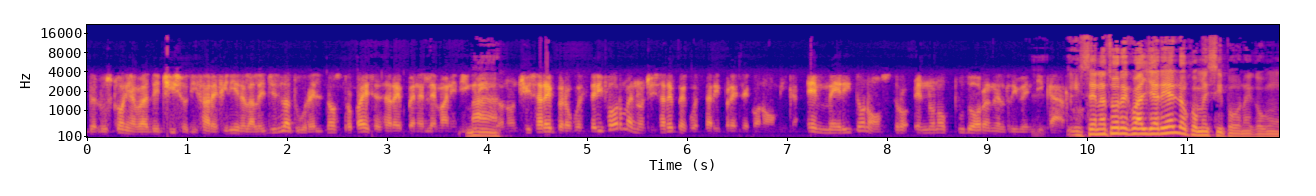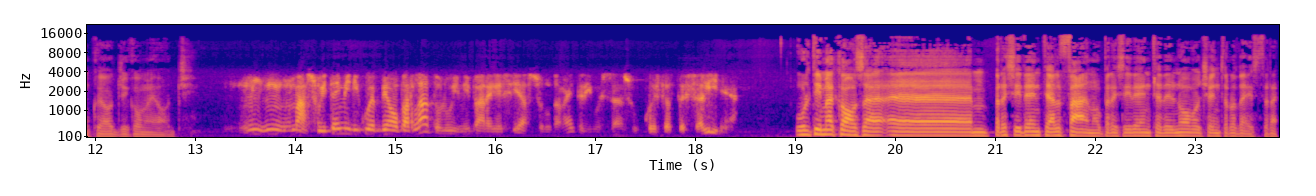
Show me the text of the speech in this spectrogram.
Berlusconi aveva deciso di fare finire la legislatura il nostro paese sarebbe nelle mani di Ma- Grillo, non ci sarebbero queste riforme e non ci sarebbe questa ripresa economica. È merito nostro e non ho pudore nel rivendicarlo. Il senatore Quagliariello come si pone comunque oggi come oggi? Mm, Ma sui temi di cui abbiamo parlato lui mi pare che sia assolutamente di questa- su questa stessa linea. Ultima cosa, ehm, Presidente Alfano, Presidente del nuovo centrodestra,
